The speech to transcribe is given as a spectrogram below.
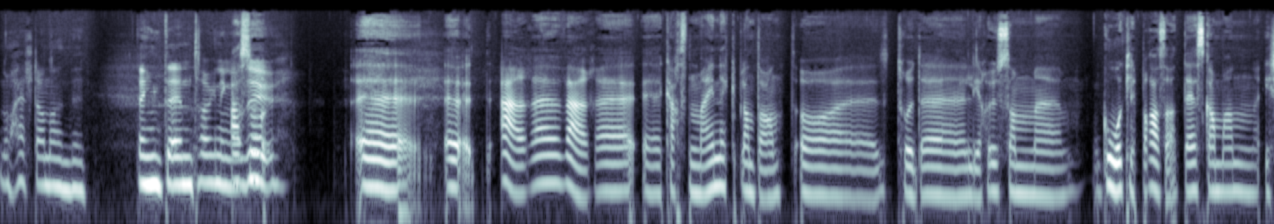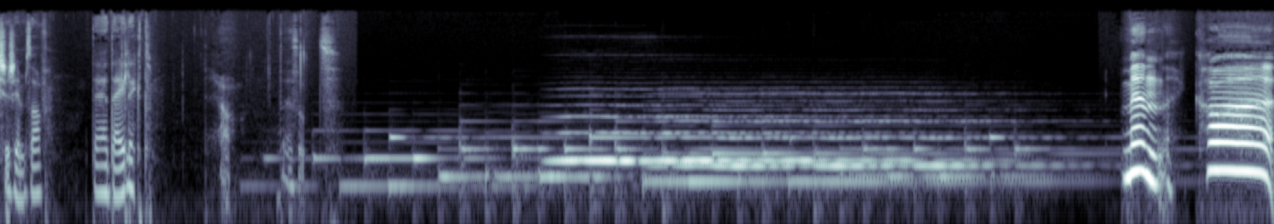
noe helt annet enn det- den, den tagninga Altså, du Eh, eh, ære være eh, Karsten Meinick, blant annet, og eh, Trude Lierhus som eh, gode klippere, altså. Det skal man ikke kimse av. Det er deilig. Det er sant. Men hva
